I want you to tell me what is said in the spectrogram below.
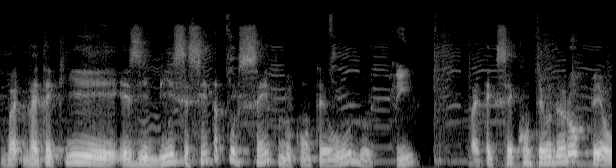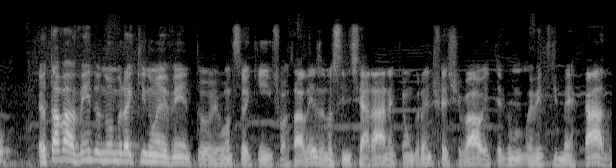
vai, vai ter que exibir 60% do conteúdo. Sim. Vai ter que ser conteúdo europeu. Eu tava vendo o número aqui num evento que aconteceu aqui em Fortaleza, no Cine Ceará, né, que é um grande festival, e teve um evento de mercado,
